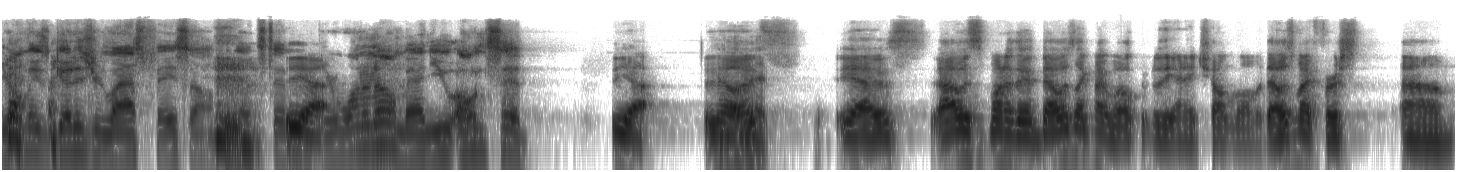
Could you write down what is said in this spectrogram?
you're only as good as your last face off against him. Yeah. You're one to know, man. You own Sid. Yeah. No, Love it. it's yeah, it was that was one of the that was like my welcome to the NHL moment. That was my first um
